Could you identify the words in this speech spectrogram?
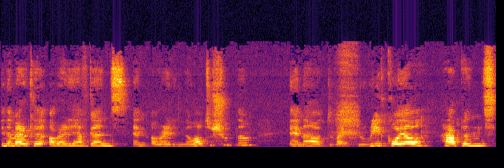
in America already have guns and already know how to shoot them and how to like recoil happens.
